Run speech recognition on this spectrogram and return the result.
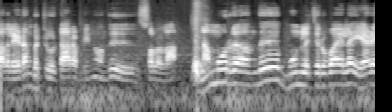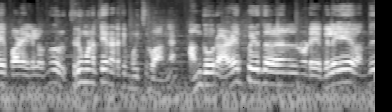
அதில் இடம்பெற்று விட்டார் அப்படின்னு வந்து சொல்லலாம். நம்ம ஊரில் வந்து மூணு லட்சம் ரூபாயில் ஏழை பாழைகள் வந்து ஒரு திருமணத்தையே நடத்தி முடிச்சிருவாங்க. அங்கே ஒரு அழைப்பிடுதலினுடைய விலையே வந்து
